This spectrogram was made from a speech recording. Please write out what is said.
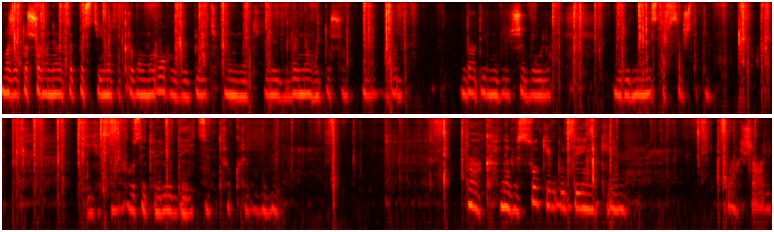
Може, то, що вони оце постійно по кривому рогу роблять, ну, як для нього, то що дати йому більше болю. Рідне місто все ж таки є загрози для людей центр України. Так, невисокі будинки. На жаль,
